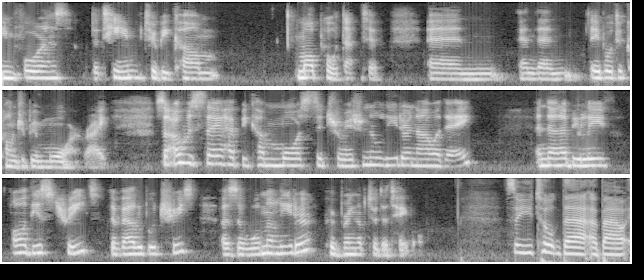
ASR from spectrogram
influence the team to become more productive and and then able to contribute more, right? So I would say I have become more situational leader nowadays. And then I believe all these traits, the valuable traits as a woman leader could bring up to the table. So you talked there about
